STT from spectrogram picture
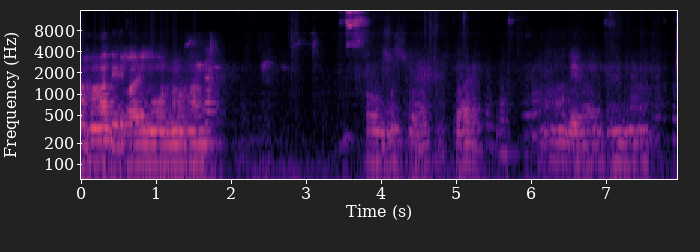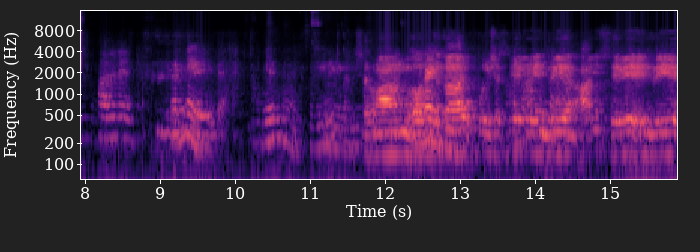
మహాదేవాయ నమో నమ. ఓం నమ శివాయ. మహాదేవాయ నమః. శతమానం భవతి తథా పురుషస్యేంద్రియ ఆయుష్యేంద్రియే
